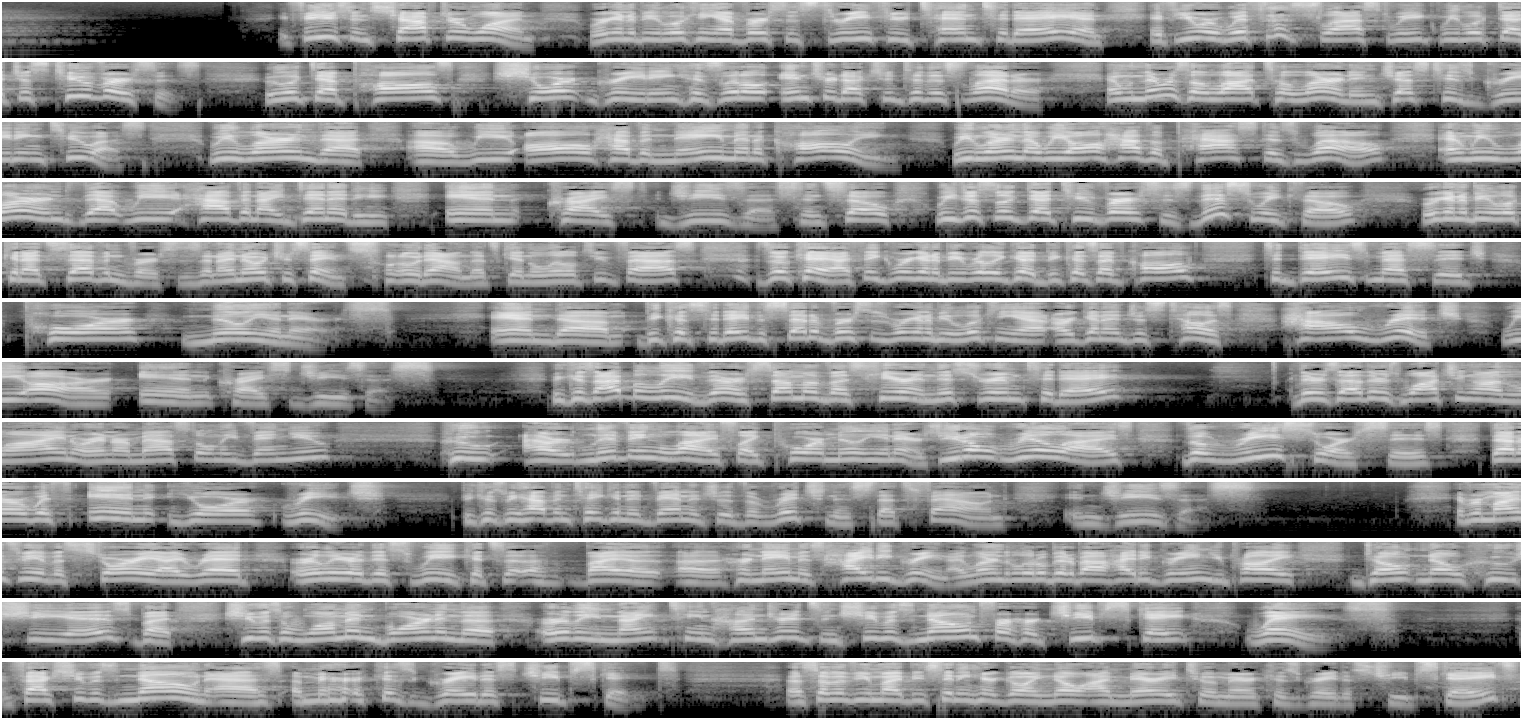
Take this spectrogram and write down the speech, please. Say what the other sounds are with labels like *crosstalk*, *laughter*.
Ephesians chapter 1. We're going to be looking at verses 3 through 10 today. And if you were with us last week, we looked at just two verses. We looked at Paul's short greeting, his little introduction to this letter. And there was a lot to learn in just his greeting to us. We learned that uh, we all have a name and a calling. We learned that we all have a past as well, and we learned that we have an identity in Christ Jesus. And so we just looked at two verses. This week, though, we're going to be looking at seven verses. And I know what you're saying. *laughs* Slow down. That's getting a little too fast. It's okay. I think we're going to be really good because I've called today's message Poor Millionaires. And um, because today, the set of verses we're going to be looking at are going to just tell us how rich we are in Christ Jesus. Because I believe there are some of us here in this room today, there's others watching online or in our mass only venue who are living life like poor millionaires. You don't realize the resources that are within your reach because we haven't taken advantage of the richness that's found in Jesus. It reminds me of a story I read earlier this week. It's a, by a, a, her name is Heidi Green. I learned a little bit about Heidi Green. You probably don't know who she is, but she was a woman born in the early 1900s, and she was known for her cheapskate ways. In fact, she was known as America's greatest cheapskate. Now, some of you might be sitting here going, No, I'm married to America's greatest cheapskate.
